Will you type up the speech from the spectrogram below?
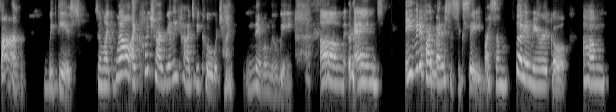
fun with this. So I'm like, well, I could try really hard to be cool, which I never will be. Um, and even if I manage to succeed by some fucking miracle, um,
